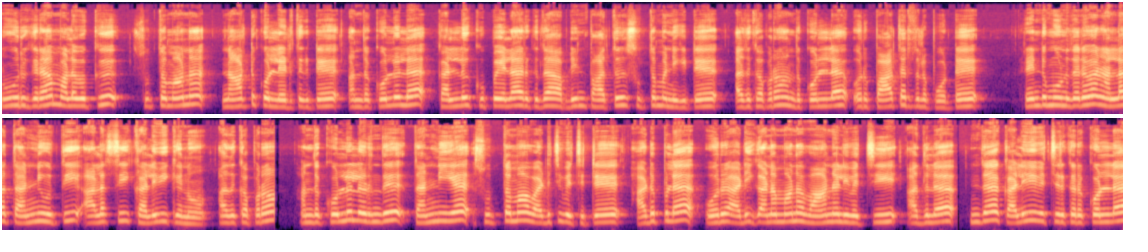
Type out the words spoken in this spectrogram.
நூறு கிராம் அளவுக்கு சுத்தமான நாட்டுக்கொள்ளு எடுத்துக்கிட்டு அந்த கொள்ளில் கல் குப்பையெல்லாம் இருக்குதா அப்படின்னு பார்த்து சுத்தம் பண்ணிக்கிட்டு அதுக்கப்புறம் அந்த கொல்லை ஒரு பாத்திரத்தில் போட்டு ரெண்டு மூணு தடவை நல்லா தண்ணி ஊற்றி அலசி கழுவிக்கணும். அதுக்கப்புறம் அந்த கொள்ளிலிருந்து தண்ணியை சுத்தமாக வடித்து வச்சுட்டு அடுப்பில் ஒரு அடி கனமான வானொலி வச்சு அதில் இந்த கழுவி வச்சிருக்கிற கொல்லை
